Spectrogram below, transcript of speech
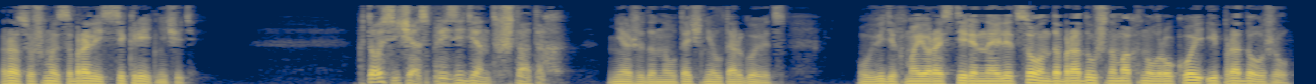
раз уж мы собрались секретничать. — Кто сейчас президент в Штатах? — неожиданно уточнил торговец. Увидев мое растерянное лицо, он добродушно махнул рукой и продолжил.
